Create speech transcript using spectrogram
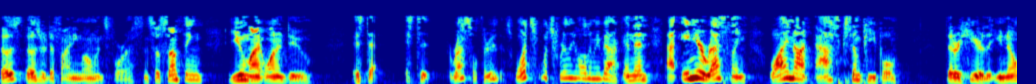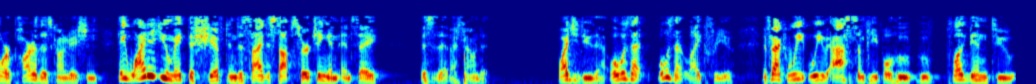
those those are defining moments for us. And so something you might want to do is to is to wrestle through this. What's what's really holding me back? And then uh, in your wrestling, why not ask some people that are here that you know are part of this congregation, hey, why did you make the shift and decide to stop searching and, and say, this is it, I found it? Why'd you do that? What was that what was that like for you? In fact, we, we've asked some people who, who've plugged into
